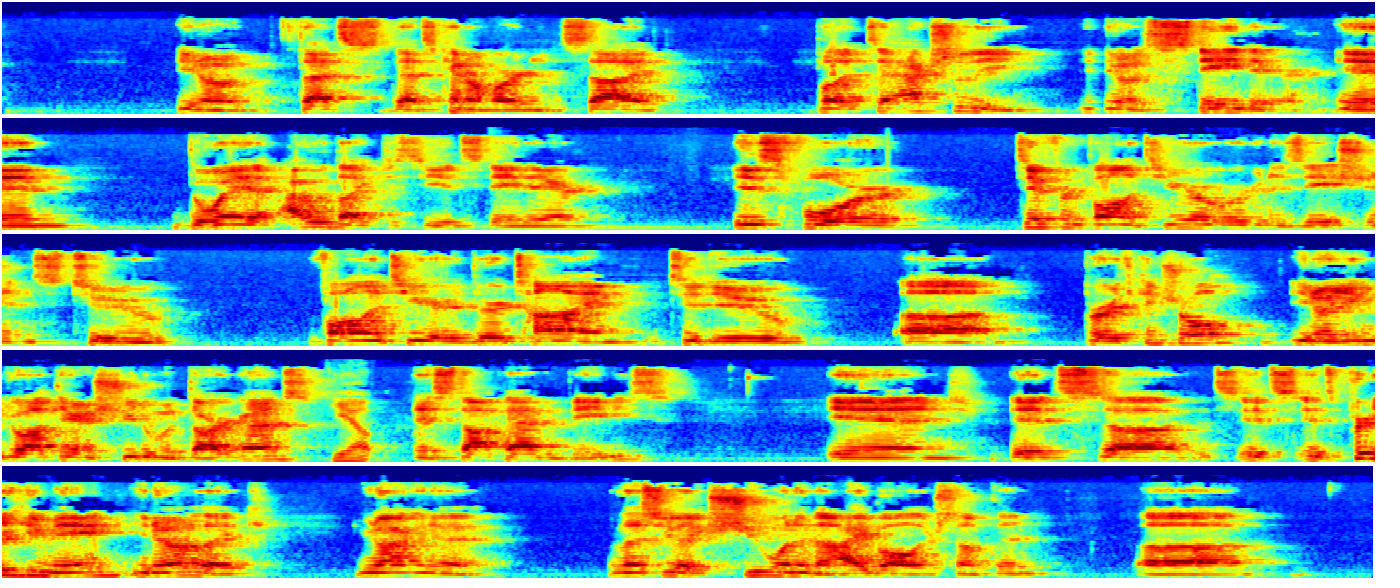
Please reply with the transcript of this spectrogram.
you know, that's, that's kind of hard to decide, but to actually, you know, stay there. And the way I would like to see it stay there is for different volunteer organizations to volunteer their time to do uh, birth control. You know, you can go out there and shoot them with dart guns. Yep. And stop having babies. And it's uh, it's it's it's pretty humane. You know, like you're not gonna unless you like shoot one in the eyeball or something. Uh,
